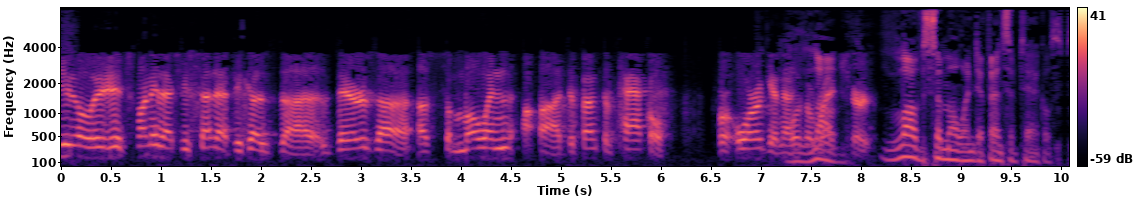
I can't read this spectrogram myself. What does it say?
You know, it's funny that you said that because uh, there's a, a Samoan uh, defensive tackle for Oregon that was a love, red shirt, love Samoan defensive tackles.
